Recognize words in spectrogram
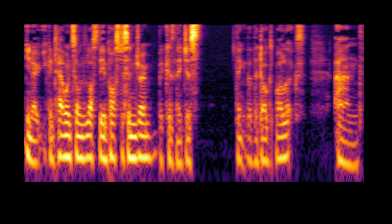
you know you can tell when someone's lost the imposter syndrome because they just think that the dog's bollocks. And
